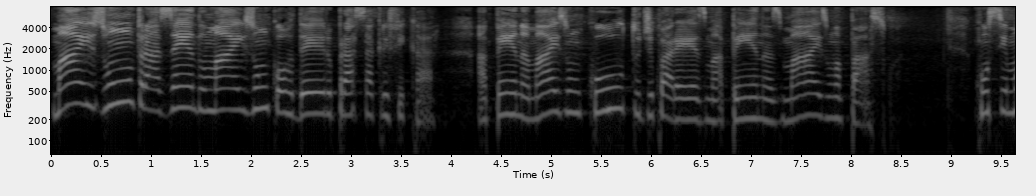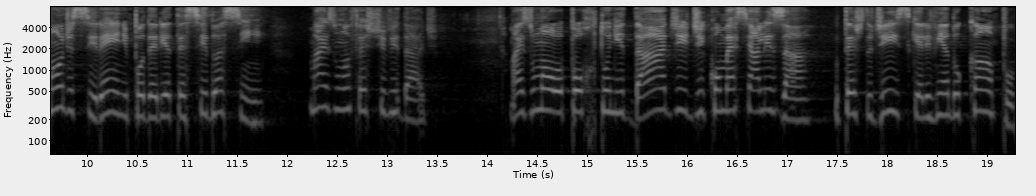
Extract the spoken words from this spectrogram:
mais um trazendo mais um cordeiro para sacrificar. Apenas mais um culto de quaresma, apenas mais uma Páscoa. Com Simão de Cirene poderia ter sido assim, mais uma festividade, mais uma oportunidade de comercializar. O texto diz que ele vinha do campo,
